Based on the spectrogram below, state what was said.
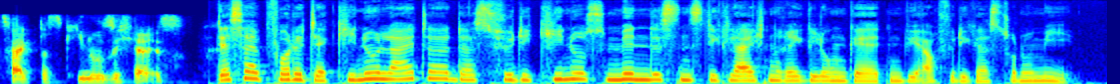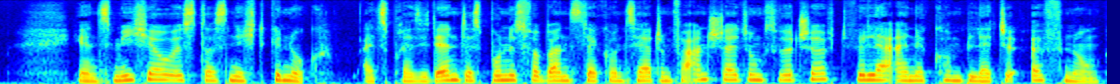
zeigt, dass Kino sicher ist. Deshalb fordert der Kinoleiter, dass für die Kinos mindestens die gleichen Regelungen gelten wie auch für die Gastronomie. Jens Michau ist das nicht genug. Als Präsident des Bundesverbands der Konzert- und Veranstaltungswirtschaft will er eine komplette Öffnung.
